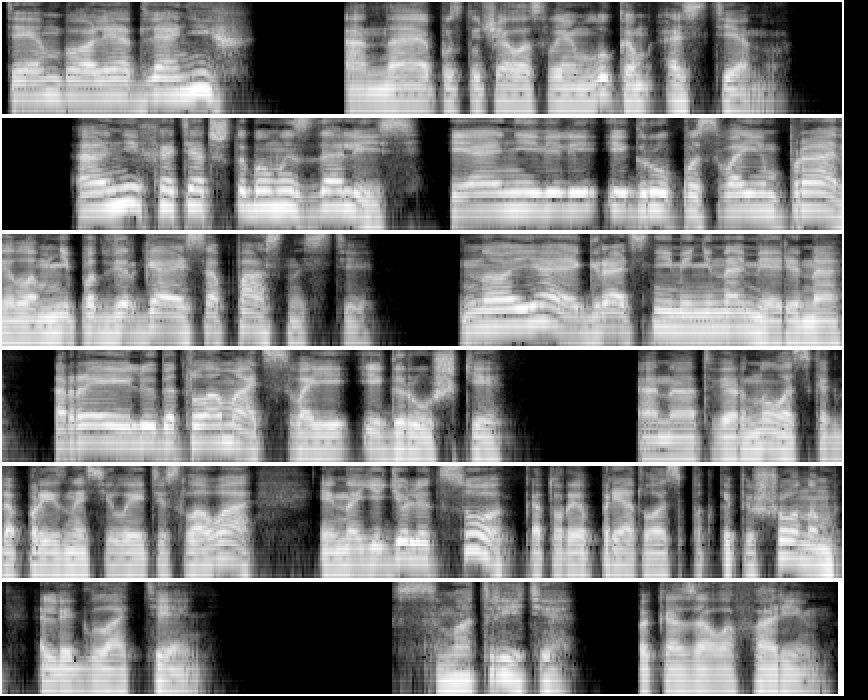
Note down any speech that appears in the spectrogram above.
Тем более для них. Она постучала своим луком о стену. Они хотят, чтобы мы сдались, и они вели игру по своим правилам, не подвергаясь опасности. Но я играть с ними не намерена. Рэй любят ломать свои игрушки». Она отвернулась, когда произносила эти слова, и на ее лицо, которое пряталось под капюшоном, легла тень. «Смотрите», — показала Фарин.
